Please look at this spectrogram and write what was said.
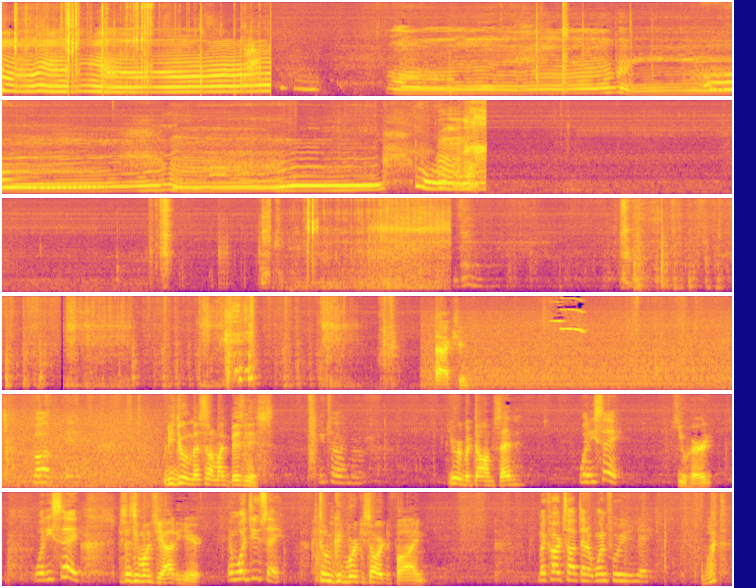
Hello. Action. Bob, yeah. What are you doing messing up my business? You talking about? You heard what Dom said? What'd he say? You heard. What'd he say? He says he wants you out of here. And what'd you say? I told him good work is hard to find. My car topped out at 140 today. What?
